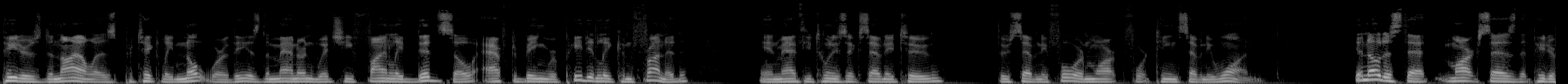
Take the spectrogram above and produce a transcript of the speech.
Peter's denial as particularly noteworthy is the manner in which he finally did so after being repeatedly confronted in Matthew 26 72 through 74 and Mark 14 71. You'll notice that Mark says that Peter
